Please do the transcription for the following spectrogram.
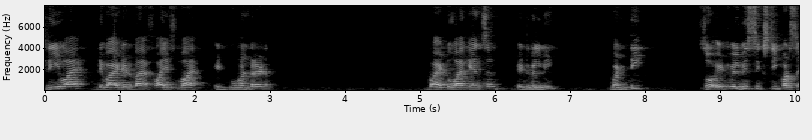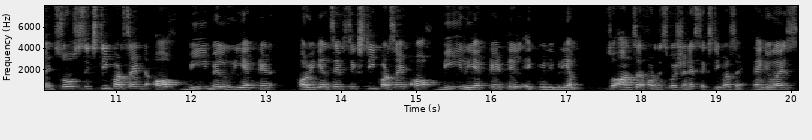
3y divided by 5y into 100. y to y cancel. It will be 20 so it will be 60 percent so 60 percent of b will reacted or we can say 60% of B reacted till equilibrium. So answer for this question is 60%. Thank you guys.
